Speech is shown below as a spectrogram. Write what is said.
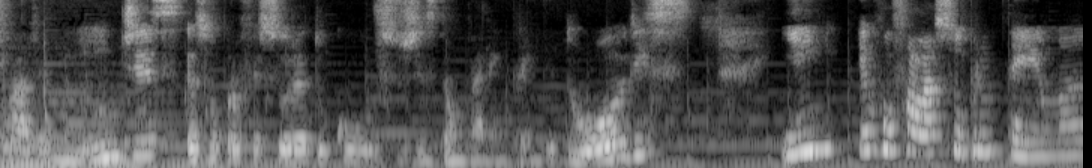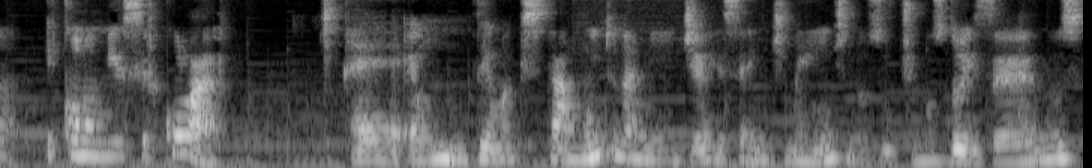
Flávia Mendes, eu sou professora do curso Gestão para Empreendedores e eu vou falar sobre o tema economia circular. É, é, um tema que está muito na mídia recentemente, nos últimos dois anos.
